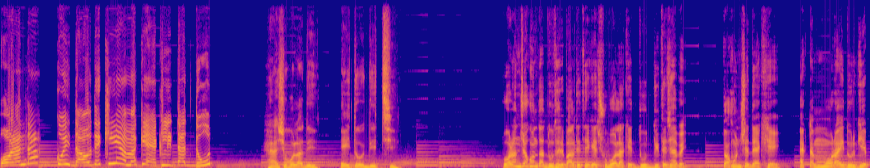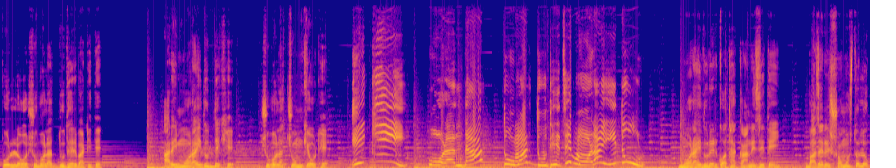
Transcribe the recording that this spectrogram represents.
পরান্দা কই দাও দেখি আমাকে এক লিটার দুধ। হ্যাঁ সুবলাদি এই তো দিচ্ছি। পরাণ যখন তার দুধের বালতি থেকে সুবলাকে দুধ দিতে যাবে তখন সে দেখে একটা মরাই দুধ গিয়ে পড়ল সুবলার দুধের বাটিতে। আর এই মরাই দুধ দেখে সুবলা চমকে ওঠে। এই কি? পরান্দা তোমার দুধে যে মরা ইঁদুর মরাই দূরের কথা কানে যেতেই বাজারের সমস্ত লোক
